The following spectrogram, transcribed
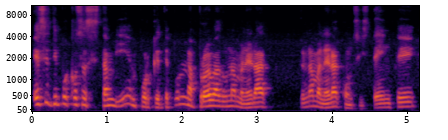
ese tipo de cosas están bien porque te ponen a prueba de una manera, de una manera consistente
